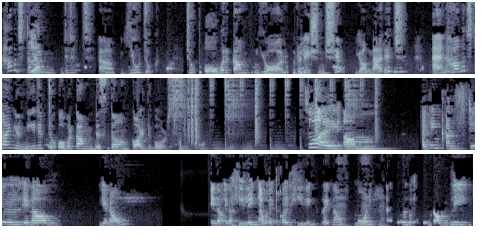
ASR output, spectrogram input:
How much time yeah. did it, uh, you took to overcome your relationship, your marriage, and how much time you needed to overcome this term called divorce? So I um I think I'm still in a you know in a in a healing I would like to call it healing right now mm. mode mm-hmm. and I will probably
